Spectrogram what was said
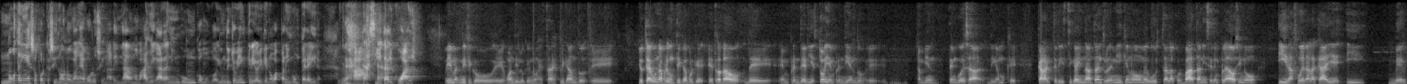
Noten eso porque si no, no van a evolucionar en nada. No vas a llegar a ningún, como hay un dicho bien criollo, que no vas para ningún Pereira. Así tal cual. Oye, magnífico, eh, Juan Di, lo que nos estás explicando. Eh, yo te hago una preguntita porque he tratado de emprender y estoy emprendiendo. Eh, también tengo esa, digamos que, característica innata dentro de mí que no me gusta la corbata ni ser empleado, sino ir afuera a la calle y ver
